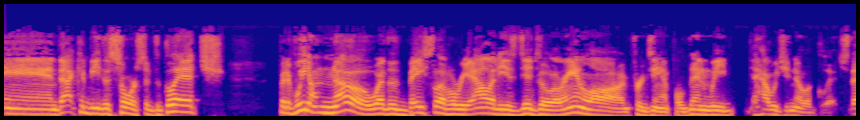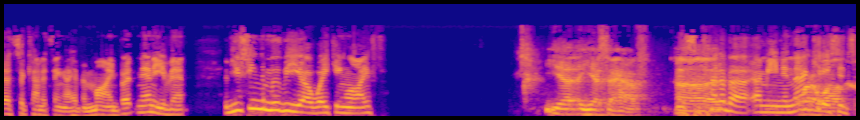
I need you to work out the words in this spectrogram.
and that could be the source of the glitch. But if we don't know whether the base level reality is digital or analog, for example, then we, how would you know a glitch? That's the kind of thing I have in mind. But in any event, have you seen the movie uh, Waking Life? Yeah, yes, I have. It's uh, kind of a, I mean, in that case, it's,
